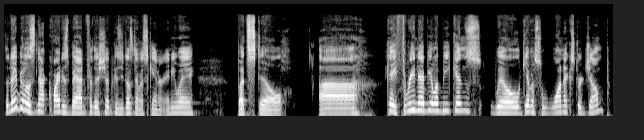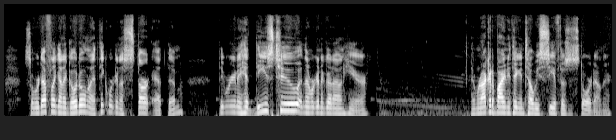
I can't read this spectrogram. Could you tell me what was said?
The nebula is not quite as bad for this ship because he doesn't have a scanner anyway. But still. Uh, okay, three nebula beacons will give us one extra jump. So we're definitely going to go to them, and I think we're going to start at them. I think we're going to hit these two, and then we're going to go down here. And we're not going to buy anything until we see if there's a store down there.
